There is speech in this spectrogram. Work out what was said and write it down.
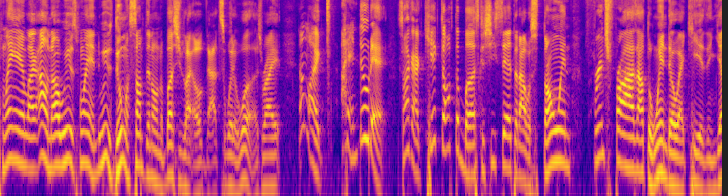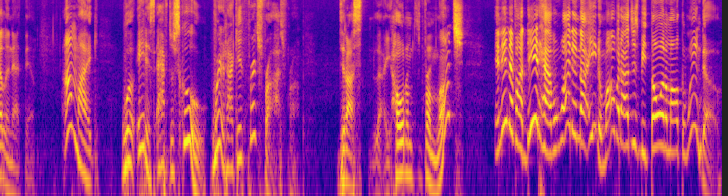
playing like I don't know. We was playing. We was doing something on the bus. She was like, "Oh, that's what it was, right?" And I'm like, "I didn't do that." So I got kicked off the bus because she said that I was throwing French fries out the window at kids and yelling at them. I'm like, "Well, it is after school. Where did I get French fries from? Did I like hold them from lunch?" And then if I did have them, why didn't I eat them? Why would I just be throwing them out the window?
